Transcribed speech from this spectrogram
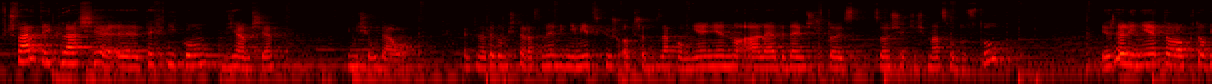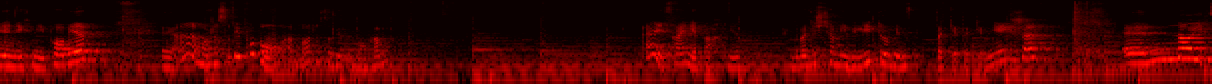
w czwartej klasie y, technikum wzięłam się i mi się udało. Także dlatego mi się teraz myli. Niemiecki już odszedł w zapomnienie, no ale wydaje mi się, że to jest coś, jakieś masło do stóp. Jeżeli nie, to kto wie, niech mi powie. E, A, może sobie powącham, może sobie powącham. Ej, fajnie pachnie. 20 ml, więc takie, takie mniejsze. E, No i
